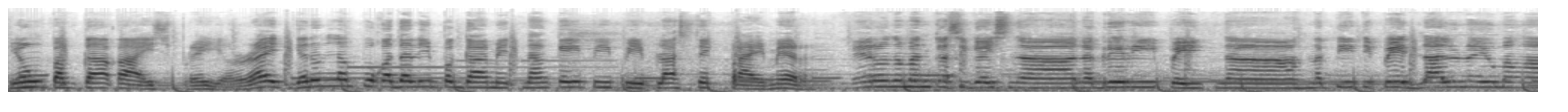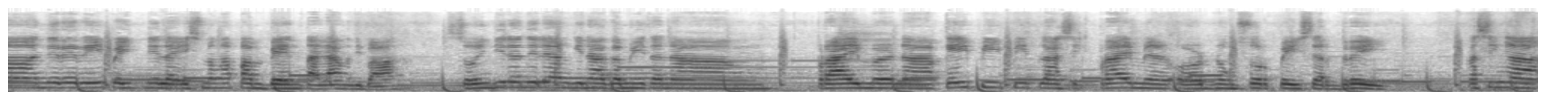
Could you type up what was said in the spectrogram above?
yung pagkaka-spray. Alright? Ganun lang po kadali yung paggamit ng KPP Plastic Primer. Meron naman kasi guys na nagre-repaint na nagtitipid. Lalo na yung mga nire-repaint nila is mga pambenta lang, di ba? So, hindi na nila ang ginagamitan ng primer na KPP Plastic Primer or nung Surfacer Gray. Kasi nga,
